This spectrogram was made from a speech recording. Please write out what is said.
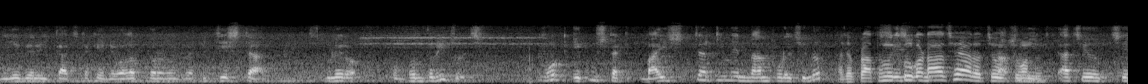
নিজেদের এই কাজটাকে ডেভেলপ করানোর একটা চেষ্টা স্কুলের অভ্যন্তরেই চলছে। মোট একুশটা বাইশটা টিমের নাম পড়েছিল আচ্ছা প্রাথমিক স্কুল কটা আছে আর হচ্ছে উচ্চ আছে হচ্ছে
